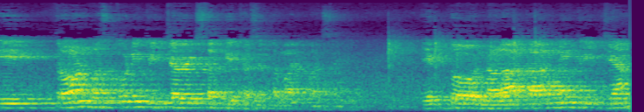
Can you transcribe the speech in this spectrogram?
એ ત્રણ વસ્તુની ત્રિજ્યા એક સરખી થશે તમારી પાસે. એક તો નળાકારની ત્રિજ્યા,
